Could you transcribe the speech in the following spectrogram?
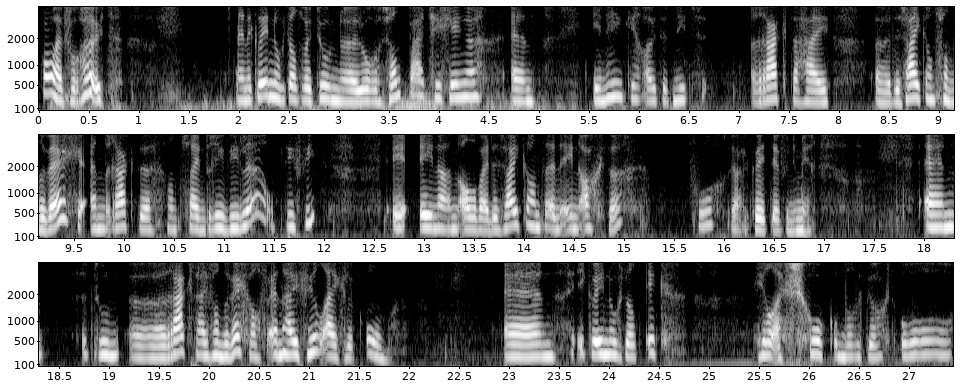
kwam hij vooruit. En ik weet nog dat wij toen uh, door een zandpaadje gingen en in één keer uit het niets raakte hij uh, de zijkant van de weg en raakte, want het zijn drie wielen op die fiets, één aan allebei de zijkanten en één achter. Voor, ja, ik weet het even niet meer. En toen uh, raakte hij van de weg af en hij viel eigenlijk om. En ik weet nog dat ik heel erg schrok, omdat ik dacht: Oh,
